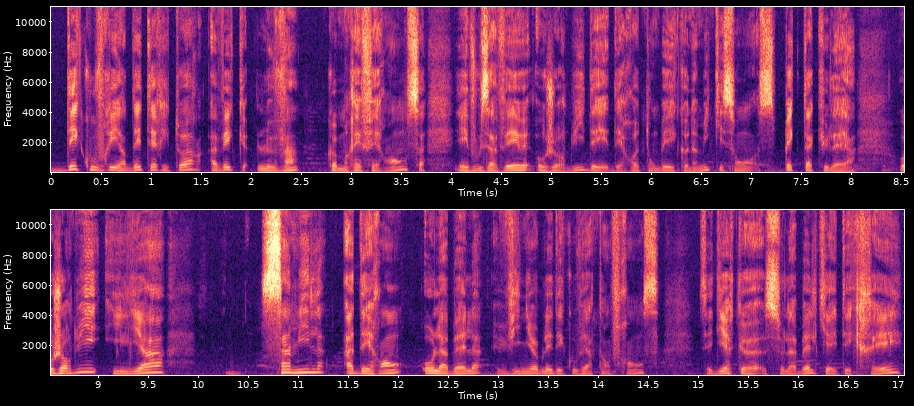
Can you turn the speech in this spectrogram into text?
découvrir des territoires avec le vin comme référence. Et vous avez aujourd'hui des, retombées économiques qui sont spectaculaires. Aujourd'hui, il y a 5000 adhérents au label Vignoble et Découverte en France. C'est dire que ce label qui a été créé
